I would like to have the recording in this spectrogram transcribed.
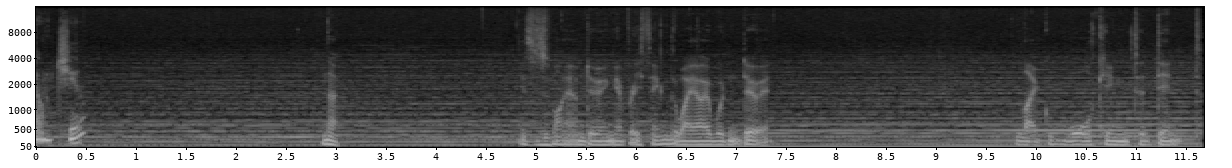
Don't you? No. This is why I'm doing everything the way I wouldn't do it. Like walking to Dint.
